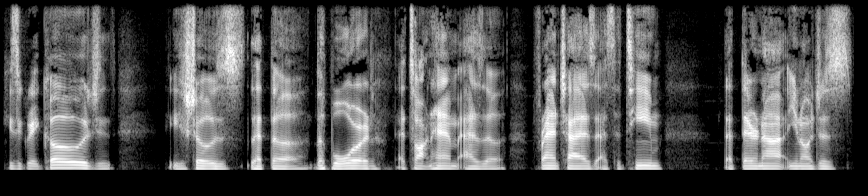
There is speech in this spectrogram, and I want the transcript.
he's a great coach. He shows that the the board, that Tottenham as a franchise, as a team, that they're not, you know, just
